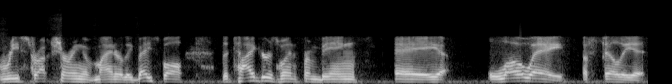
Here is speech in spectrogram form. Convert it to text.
restructuring of minor league baseball, the Tigers went from being a low A affiliate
